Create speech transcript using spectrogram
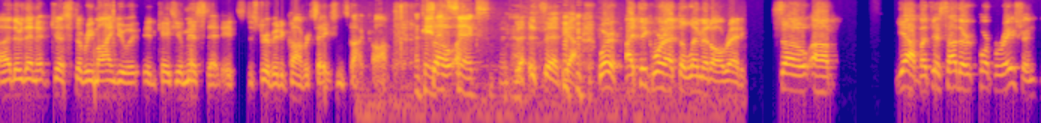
Other than it, just to remind you, in case you missed it, it's distributedconversations.com. Okay, so, that's six. that's it. Yeah, we're. I think we're at the limit already. So, uh, yeah, but this other corporation,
